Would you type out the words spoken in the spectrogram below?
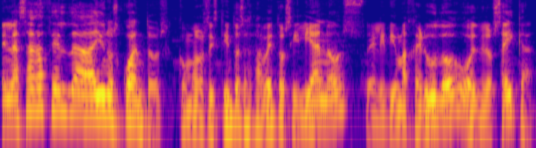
En la saga Zelda hay unos cuantos, como los distintos alfabetos ilianos, el idioma gerudo o el de los Seika.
